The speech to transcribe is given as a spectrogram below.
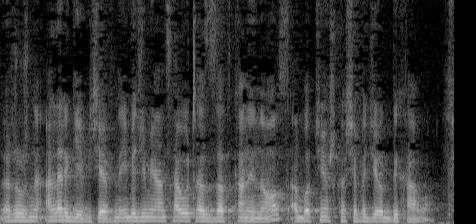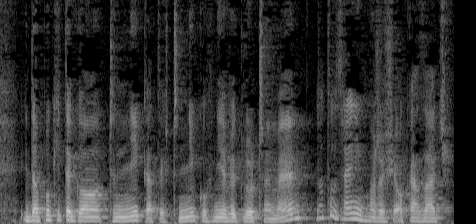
różne alergie wziewne i będzie miała cały czas zatkany nos albo ciężko się będzie oddychało. I dopóki tego czynnika, tych czynników nie wykluczymy, no to trening może się okazać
